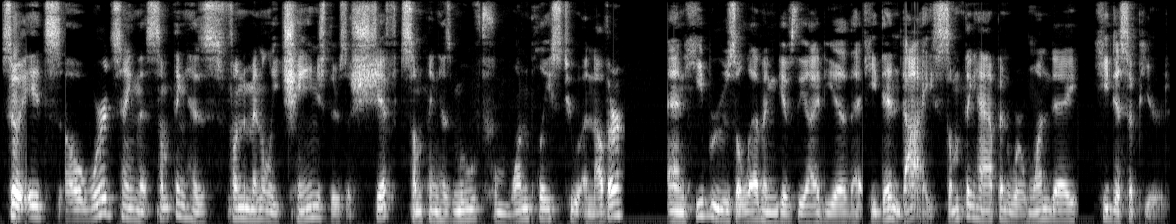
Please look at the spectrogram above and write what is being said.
So it's a word saying that something has fundamentally changed, there's a shift, something has moved from one place to another. And Hebrews 11 gives the idea that he didn't die. Something happened where one day he disappeared.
